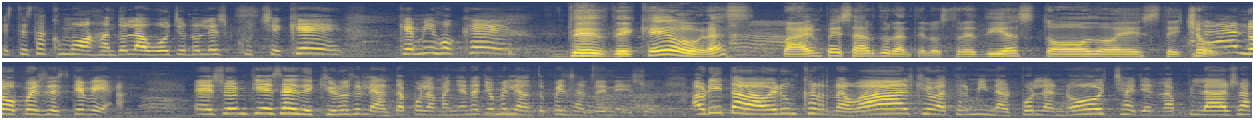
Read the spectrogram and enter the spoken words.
Este está como bajando la voz, yo no le escuché. ¿Qué? ¿Qué, mijo, qué? ¿Desde qué horas Ajá. Va a empezar durante los tres días todo este show? Ah, no, pues es que vea. Eso empieza desde que uno se levanta por la mañana, yo me levanto pensando en eso. Ahorita va a haber un carnaval que va a terminar por la noche, allá en la plaza,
